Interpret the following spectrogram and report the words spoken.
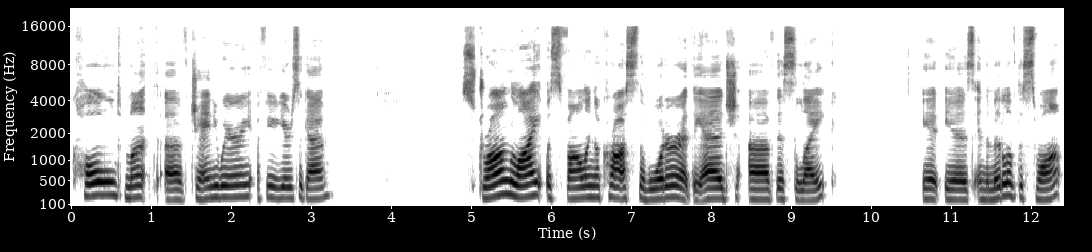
cold month of January a few years ago, Strong light was falling across the water at the edge of this lake. It is in the middle of the swamp,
